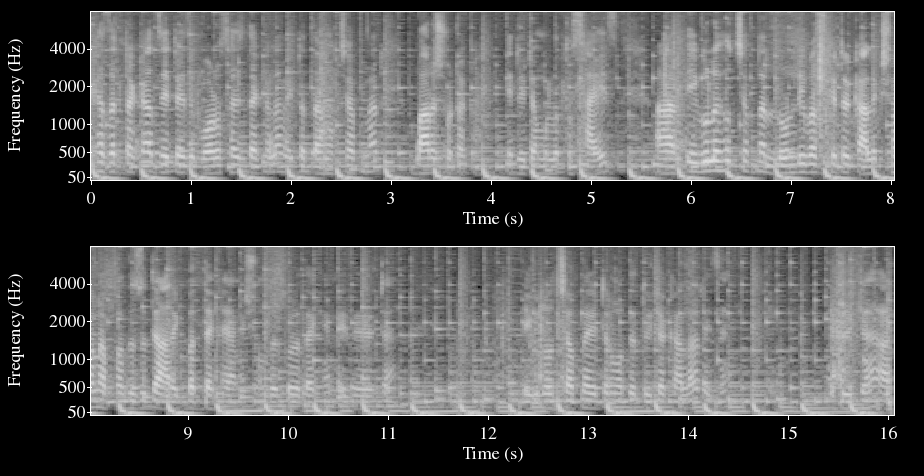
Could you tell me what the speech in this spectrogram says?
এক হাজার টাকা। যেটা যে বড় সাইজ দেখালাম, এটার দাম হচ্ছে আপনার বারোশো টাকা। এই দুইটা মূলত সাইজ আর এগুলো হচ্ছে আপনার লন্ডি বাস্কেটের কালেকশন আপনাদের যদি আরেকবার দেখায় আমি সুন্দর করে দেখেন এই যে এটা। এগুলো হচ্ছে আপনার এটার মধ্যে দুইটা কালার এই যে। দুইটা, আর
